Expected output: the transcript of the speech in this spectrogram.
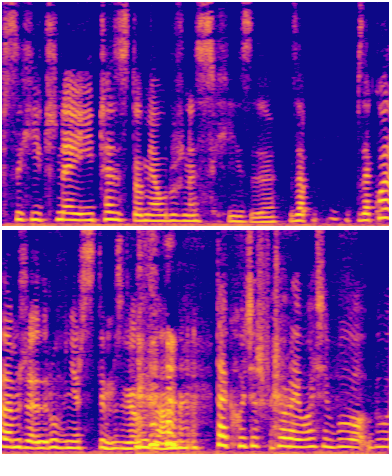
psychiczne i często miał różne schizy. Za- zakładam, że również z tym związane. Tak, chociaż wczoraj właśnie było, było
